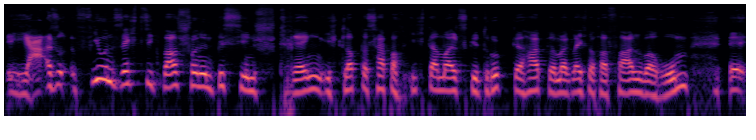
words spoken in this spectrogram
Ja, also 64 war schon ein bisschen streng. Ich glaube, das habe auch ich damals gedrückt gehabt, wenn wir gleich noch erfahren, warum. Äh,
